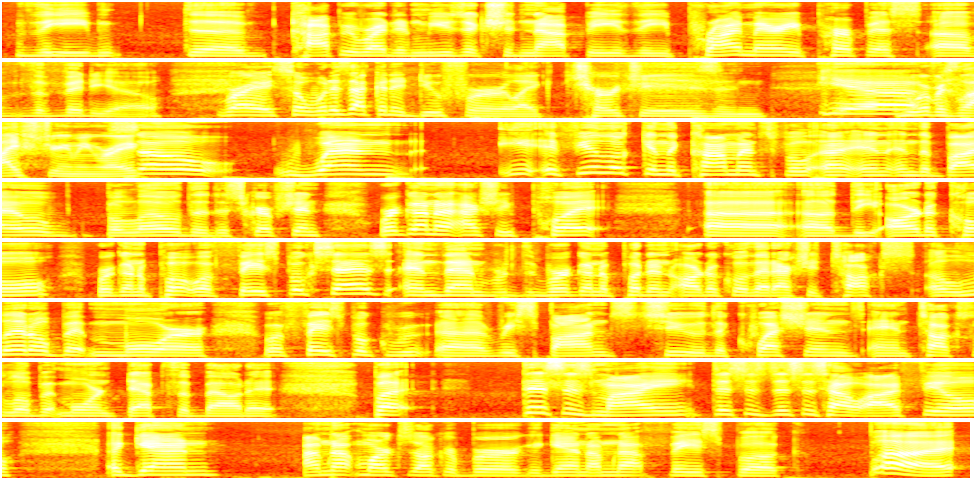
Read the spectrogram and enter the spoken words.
the the copyrighted music should not be the primary purpose of the video. Right. So what is that going to do for like churches and Yeah. whoever's live streaming? Right. So when if you look in the comments bel- uh, in in the bio below the description, we're gonna actually put. Uh, uh, the article. We're going to put what facebook says and then we're, we're going to put an article that actually talks a little bit more what facebook re- uh, responds to the questions and talks a little bit more in depth about it. But this is my this is this is how i feel. Again i'm not mark zuckerberg. Again i'm not facebook. But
